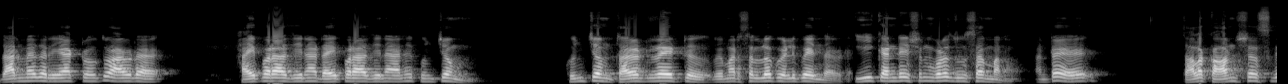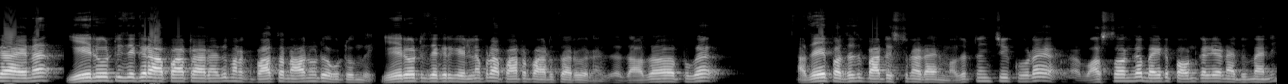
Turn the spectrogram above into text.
దాని మీద రియాక్ట్ అవుతూ ఆవిడ హైపరాధీన డైపరాధీన అని కొంచెం కొంచెం థర్డ్ రేట్ విమర్శల్లోకి వెళ్ళిపోయింది ఆవిడ. ఈ కండిషన్ కూడా చూసాం మనం. అంటే చాలా కాన్షియస్గా ఆయన ఏ రోటి దగ్గర ఆ పాట అనేది మనకు పాత నానుడి ఒకటి ఉంది. ఏ రోటి దగ్గరికి వెళ్ళినప్పుడు ఆ పాట పాడుతారు అనేది. దాదాపుగా అదే పద్ధతి పాటిస్తున్నాడు ఆయన. మొదటి నుంచి కూడా వాస్తవంగా బయట పవన్ కళ్యాణ్ అభిమాని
